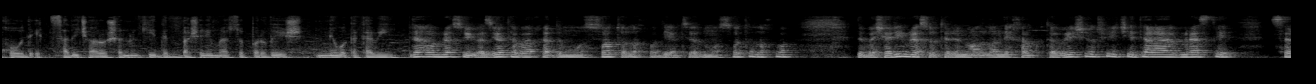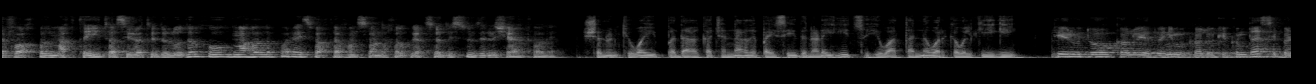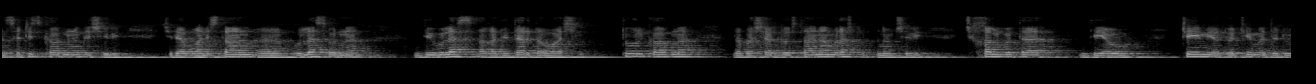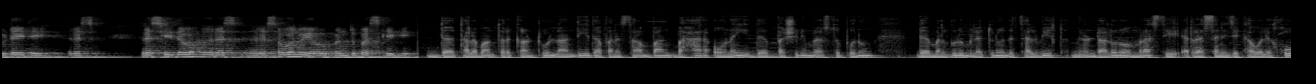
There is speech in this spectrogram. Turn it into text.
خو د اقتصادي چارو شنونکي د بشري مرستو پر وېش نیوکه کوي. دغه مرستو یوه زیاته برخه د موسساتو له خوا، د یو څه موسساتو له خوا د بشري مرستو تر عنوان لاندې خلکو ته وېشل شوې چې دغه مرستې صرف او خپل مقطعي تاثیرات یې درلودل خو اوږد مهال لپاره هېڅ وخت د افغانستان د خلکو اقتصادي ستونزې نه شي حل کولای. شنونکي وايي، په دغه کچه نغدې پیسې د نړۍ هېڅ هېواد ته نه ورکول کېږي. تیرو دوو کالو یا دوه نیمو کالو کې کوم داسې بنسټیز کارونه نه دي شوي چې د افغانستان ولس ورنه د ولس هغه د درد دوا شي ټول کارونه د بشر دوستانه مرستو په نوم شوي چې خلکو ته د یو ټیم یا دوه ټیمه د ډوډۍ د رس رسولو یو بندوبست کیږي د طالبان تر کنټرول لاندې د افغانستان بانک به هر اونۍ د بشري مرستو په نوم د ملګرو ملتونو د 40 میلیون ډالرو مرستې رسنیزې کولې خو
